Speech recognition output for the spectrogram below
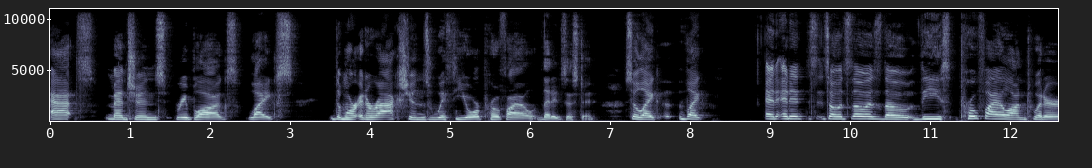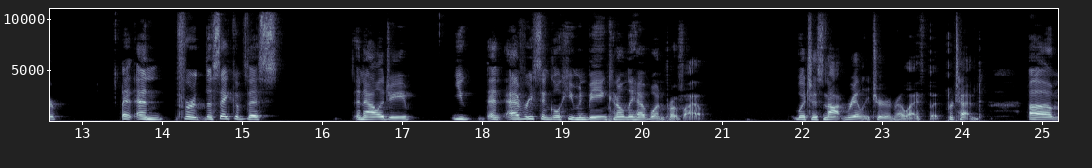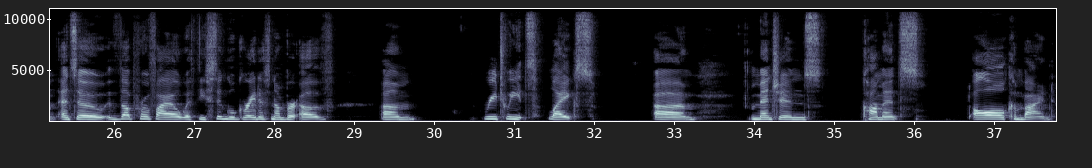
ats, mentions, reblogs, likes, the more interactions with your profile that existed. So like like and and it's so it's though as though the profile on Twitter and, and for the sake of this analogy, you and every single human being can only have one profile. Which is not really true in real life, but pretend. Um, and so the profile with the single greatest number of um, retweets, likes, um, mentions, comments, all combined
